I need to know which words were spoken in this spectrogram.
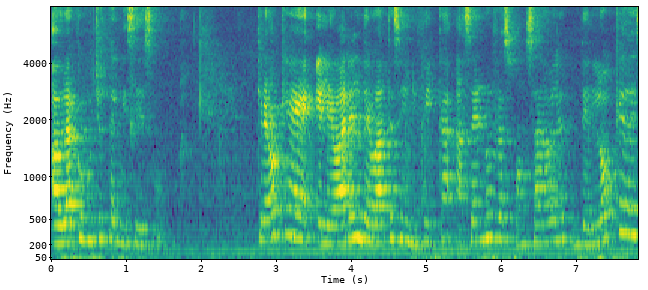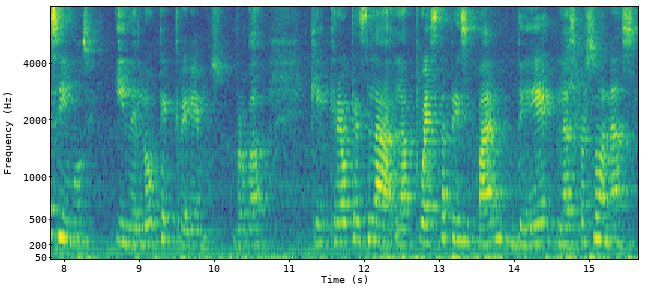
hablar con mucho tecnicismo. Creo que elevar el debate significa hacernos responsables de lo que decimos y de lo que creemos, ¿verdad? Que creo que es la, la apuesta principal de las personas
